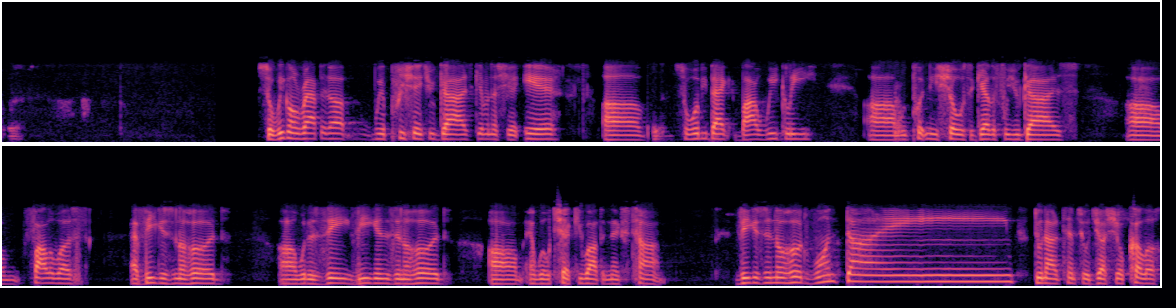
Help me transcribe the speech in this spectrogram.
So we're gonna wrap it up. We appreciate you guys giving us your ear. Uh, so we'll be back bi-weekly. Uh, we're putting these shows together for you guys. Um, follow us at Vegans in the Hood uh, with a Z, Vegans in the Hood, um, and we'll check you out the next time. Vegans in the Hood, one time. Do not attempt to adjust your color.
